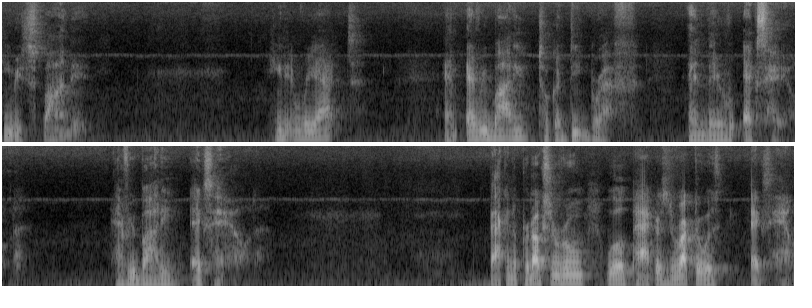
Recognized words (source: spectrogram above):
He responded. He didn't react. And everybody took a deep breath and they exhaled. Everybody exhaled. Back in the production room, Will Packer's director was exhaling.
